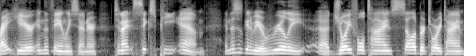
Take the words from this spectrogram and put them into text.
right here in the Family Center tonight at 6 p.m. And this is going to be a really uh, joyful time, celebratory time.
